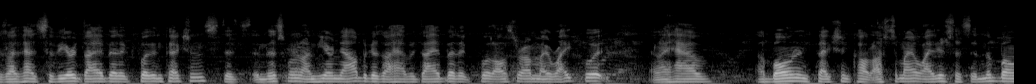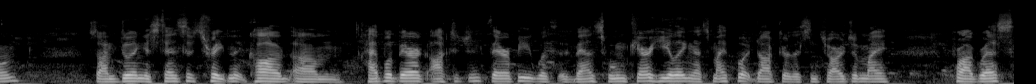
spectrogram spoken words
because I've had severe diabetic foot infections. That's, and this one I'm here now because I have a diabetic foot ulcer on my right foot, and I have a bone infection called osteomyelitis that's in the bone. So I'm doing extensive treatment called um, hypobaric oxygen therapy with advanced wound care healing. That's my foot doctor that's in charge of my progress.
